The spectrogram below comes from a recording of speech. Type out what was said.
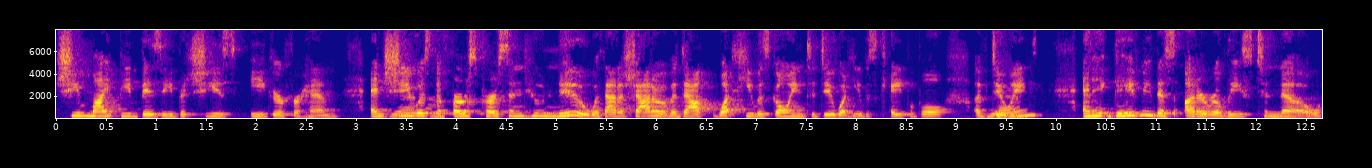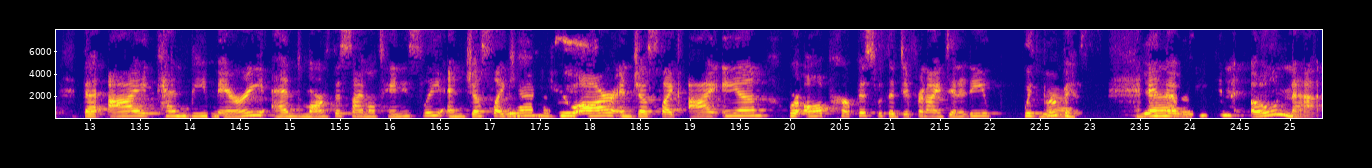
She might be busy, but she is eager for him. And she was the first person who knew without a shadow of a doubt what he was going to do, what he was capable of doing. Yes. And it gave me this utter release to know that I can be Mary and Martha simultaneously. And just like yes. you are, and just like I am, we're all purpose with a different identity with purpose. Yes. Yes. And that we can own that.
